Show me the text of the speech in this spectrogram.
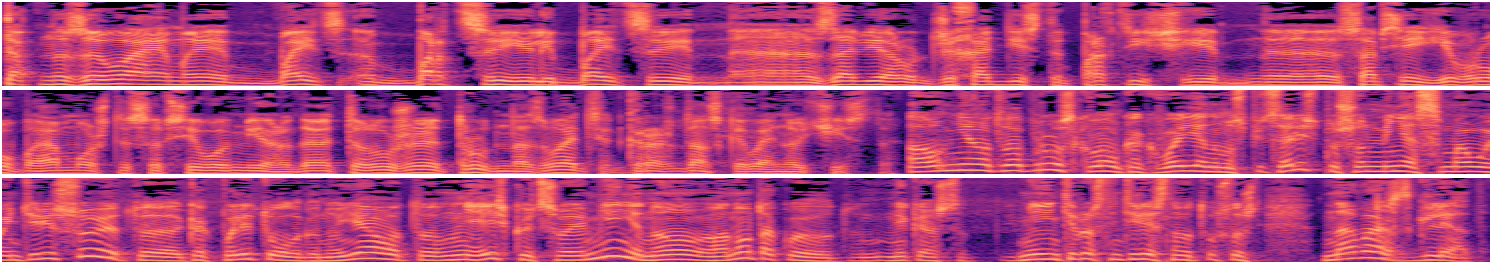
так называемые бойцы, борцы или бойцы э, за веру, джихадисты практически э, со всей Европы, а может и со всего мира, да, это уже трудно назвать гражданской войной чисто. А у меня вот вопрос к вам как военному специалисту, потому что он меня самого интересует, э, как политолога, но я вот, у меня есть какое-то свое мнение, но оно такое вот, мне кажется, мне просто интересно вот услышать. На ваш взгляд,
